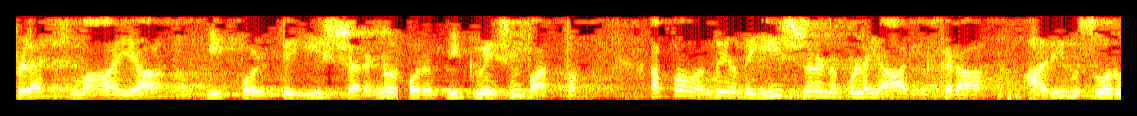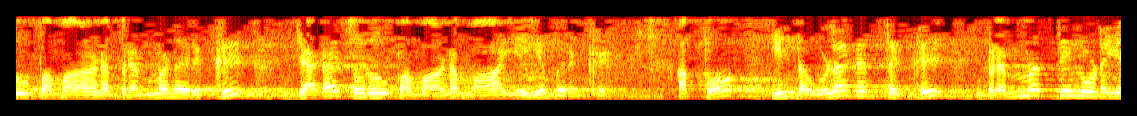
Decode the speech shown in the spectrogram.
plus maya equal to Eswaran ஒரு ஈக்குவேஷன் பார்த்தோம். அப்ப வந்து அந்த ஈஸ்வரனுக்குள்ள யார் இருக்கிறா? அறிவு ஸ்வரூபமான பிரம்மன் இருக்கு ஜட சொரூபமான மாயையும் இருக்கு. அப்போ இந்த உலகத்துக்கு பிரம்மத்தினுடைய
